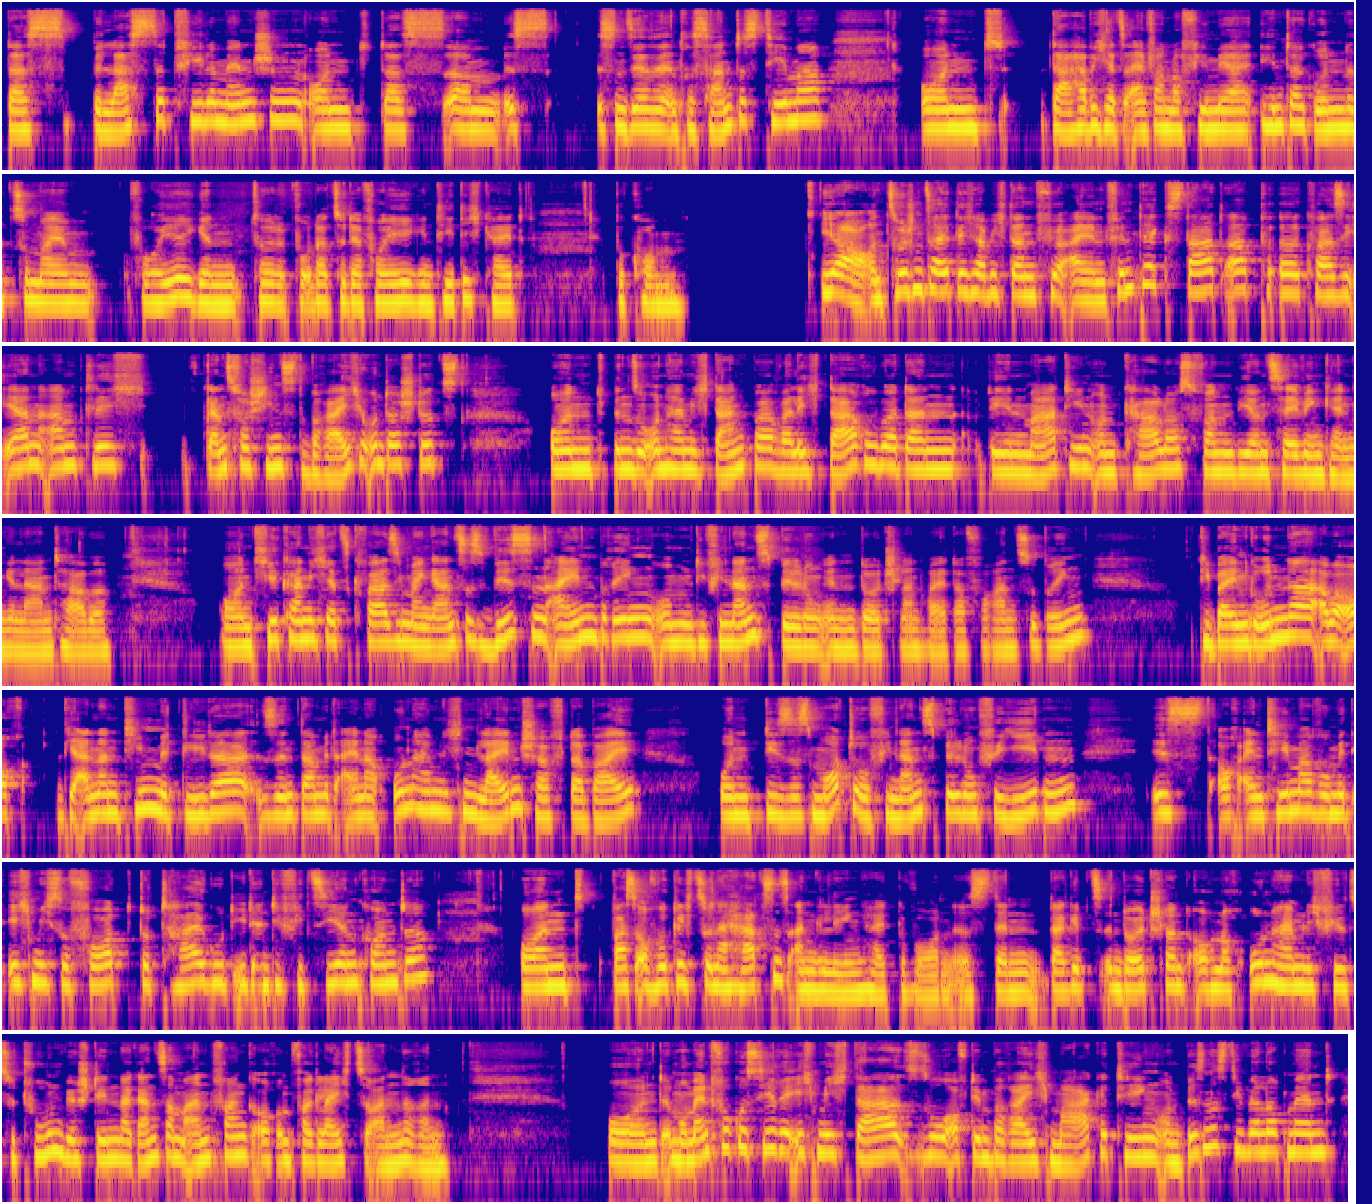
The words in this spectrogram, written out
das belastet viele Menschen und das ähm, ist, ist ein sehr, sehr interessantes Thema. Und da habe ich jetzt einfach noch viel mehr Hintergründe zu meinem vorherigen zu, oder zu der vorherigen Tätigkeit bekommen. Ja, und zwischenzeitlich habe ich dann für ein Fintech-Startup äh, quasi ehrenamtlich ganz verschiedenste Bereiche unterstützt und bin so unheimlich dankbar, weil ich darüber dann den Martin und Carlos von Beyond Saving kennengelernt habe. Und hier kann ich jetzt quasi mein ganzes Wissen einbringen, um die Finanzbildung in Deutschland weiter voranzubringen. Die beiden Gründer, aber auch die anderen Teammitglieder sind da mit einer unheimlichen Leidenschaft dabei. Und dieses Motto Finanzbildung für jeden ist auch ein Thema, womit ich mich sofort total gut identifizieren konnte und was auch wirklich zu einer Herzensangelegenheit geworden ist. Denn da gibt's in Deutschland auch noch unheimlich viel zu tun. Wir stehen da ganz am Anfang, auch im Vergleich zu anderen. Und im Moment fokussiere ich mich da so auf den Bereich Marketing und Business Development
